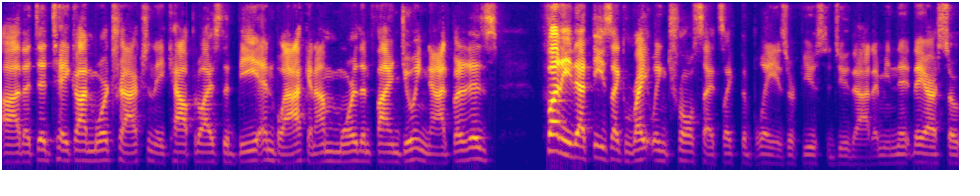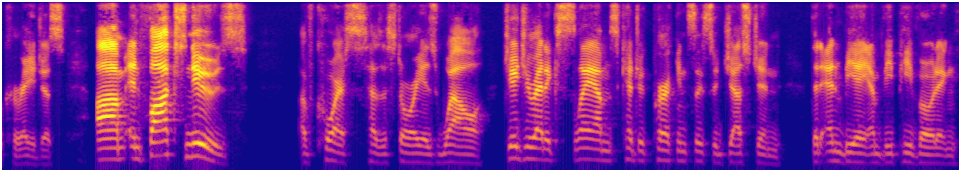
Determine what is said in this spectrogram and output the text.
uh, that did take on more traction. They capitalized the B and black, and I'm more than fine doing that. But it is funny that these like right wing troll sites like the Blaze refuse to do that. I mean, they, they are so courageous. Um, and Fox News, of course, has a story as well. JJ Redick slams Kendrick Perkins' suggestion that NBA MVP voting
